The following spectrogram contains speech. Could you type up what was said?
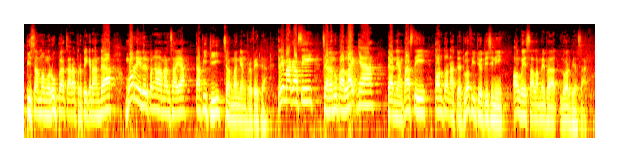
bisa merubah cara berpikir Anda. Murni dari pengalaman saya, tapi di zaman yang berbeda. Terima kasih. Jangan lupa like-nya. Dan yang pasti, tonton ada dua video di sini. Always salam hebat, luar biasa.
